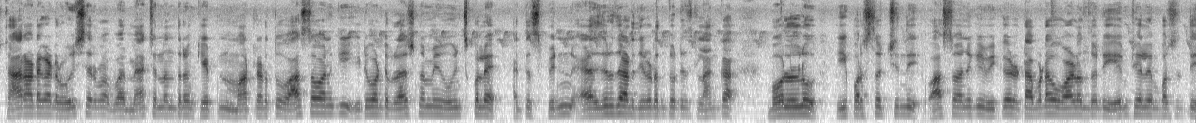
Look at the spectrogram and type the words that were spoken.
స్టార్ ఆటగాడు రోహిత్ శర్మ మ్యాచ్ అనంతరం కెప్టెన్ మాట్లాడుతూ వాస్తవానికి ఇటువంటి ప్రదర్శన మేము ఊహించుకోలే. అయితే స్పిన్ ఎదురుదాడు దిగడంతో శ్రీలంక బౌలర్లు ఈ పరిస్థితి వచ్చింది. వాస్తవానికి వికెట్ టపడా వాడడంతో ఏం చేయలేని పరిస్థితి.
